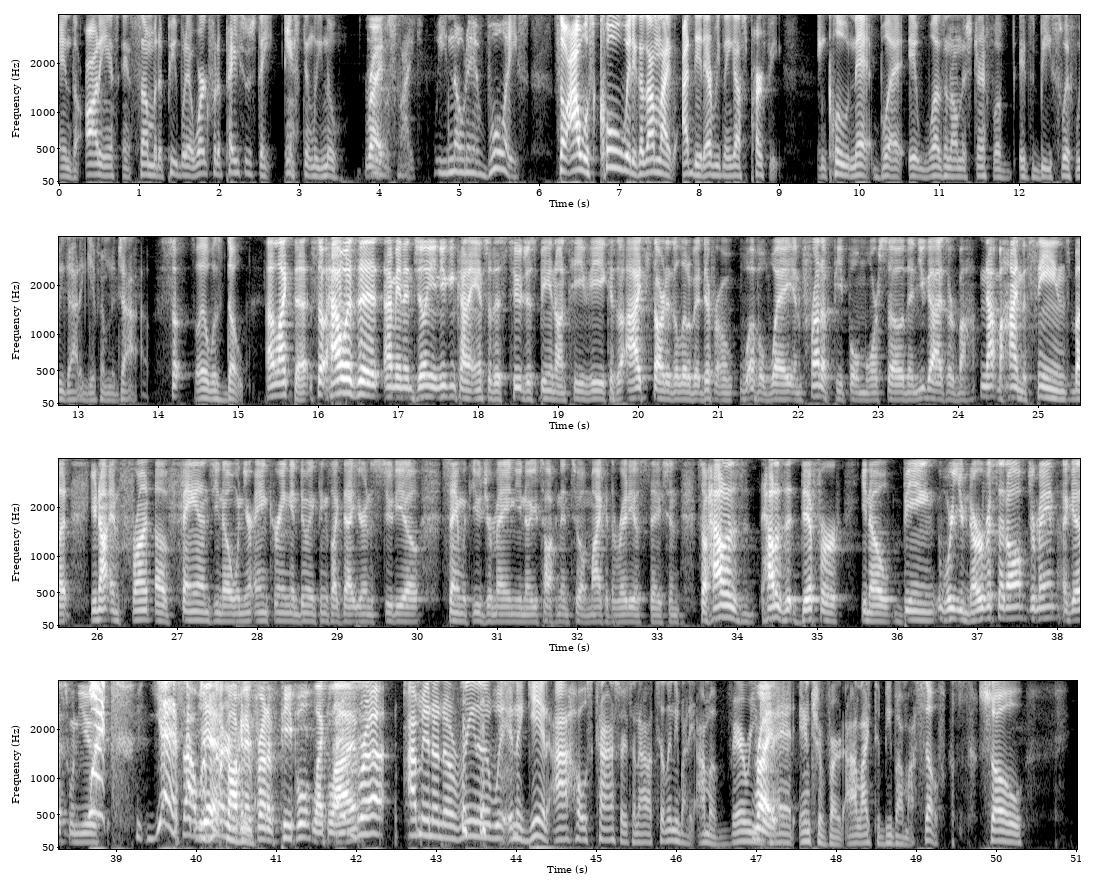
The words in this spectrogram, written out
and the audience and some of the people that work for the Pacers, they instantly knew. Right. It was like, we know that voice. So I was cool with it because I'm like, I did everything else perfect, including that, but it wasn't on the strength of it's B Swift. We got to give him the job. so So it was dope. I like that. So how is it? I mean, and Jillian, you can kind of answer this too, just being on TV, because I started a little bit different of a way in front of people more so than you guys are. Not behind the scenes, but you're not in front of fans. You know, when you're anchoring and doing things like that, you're in the studio. Same with you, Jermaine. You know, you're talking into a mic at the radio station. So how does how does it differ? You know, being were you nervous at all, Jermaine? I guess when you What? Yes, I was yeah nervous. talking in front of people like live. Hey, bruh, I'm in an arena with, and again, I host concerts, and I'll tell anybody I'm a very Right. bad introvert. I like to be by myself. So,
